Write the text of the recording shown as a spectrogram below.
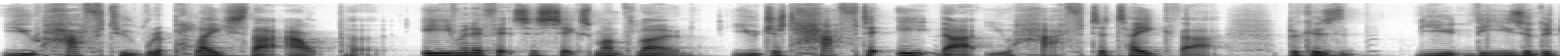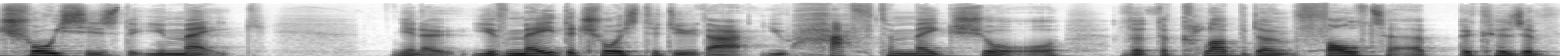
You have to replace that output. Even if it's a six month loan, you just have to eat that. You have to take that because you, these are the choices that you make you know you've made the choice to do that. You have to make sure that the club don't falter because of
